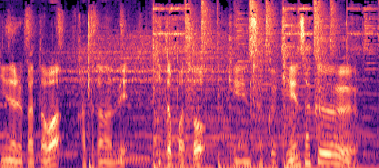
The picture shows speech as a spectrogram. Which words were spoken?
気になる方はカタカナでピトパと検索検索。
